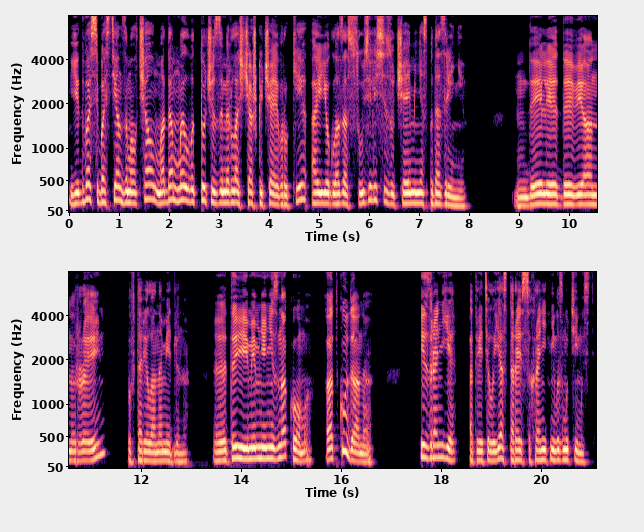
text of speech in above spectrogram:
Едва Себастьян замолчал, мадам Мелва тотчас замерла с чашкой чая в руке, а ее глаза сузились, изучая меня с подозрением. «Дели Девиан Рейн?» — повторила она медленно. «Это имя мне незнакомо. Откуда она?» «Из Ранье», — ответила я, стараясь сохранить невозмутимость.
